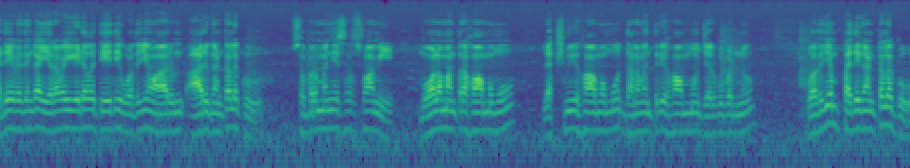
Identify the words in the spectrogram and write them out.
అదేవిధంగా ఇరవై ఏడవ తేదీ ఉదయం ఆరు ఆరు గంటలకు సుబ్రహ్మణ్యేశ్వర స్వామి మూలమంత్ర హోమము లక్ష్మీ హోమము ధనవంతరి హోమము జరుపబడును. ఉదయం పది గంటలకు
